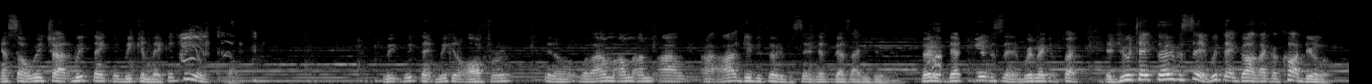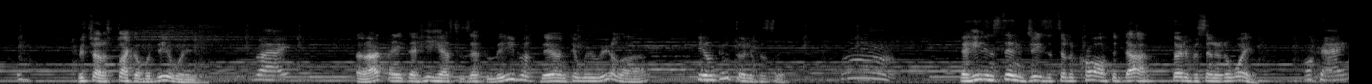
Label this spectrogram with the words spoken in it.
And so we try, we think that we can make a deal with them. We, we think we can offer, you know, well, I'm, I'm, I'm, I'll, I'll give you 30%. That's the best I can do now. 30, that 30%, we're making, a strike. if you take 30%, we think God like a car dealer. We try to strike up a deal with him. Right. And I think that he has to just leave us there until we realize he don't do 30%. Mm. That he didn't send Jesus to the cross to die 30% of the way. Okay.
